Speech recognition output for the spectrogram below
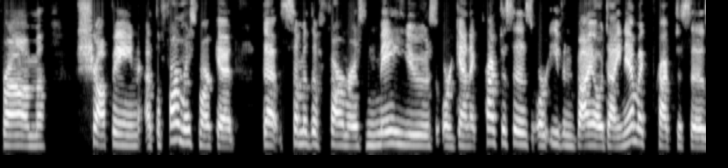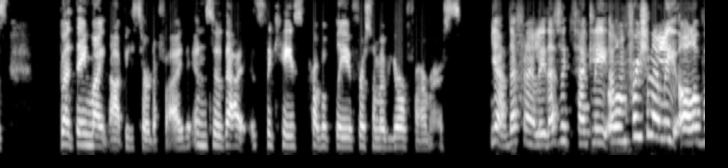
from shopping at the farmers market that some of the farmers may use organic practices or even biodynamic practices, but they might not be certified. And so that is the case probably for some of your farmers. Yeah, definitely. That's exactly. Um, Unfortunately, all of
